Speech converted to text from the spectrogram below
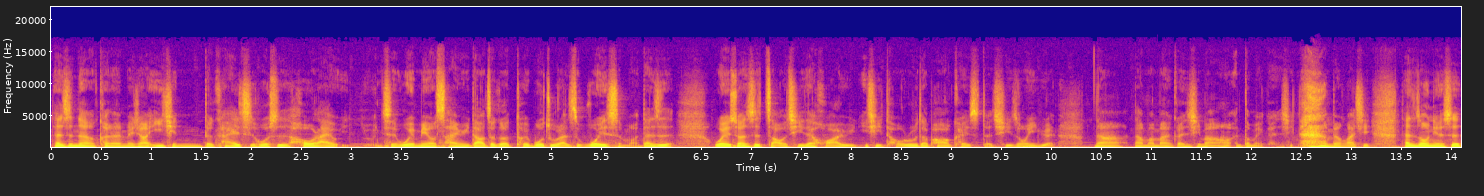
但是呢，可能没想到疫情的开始，或是后来，其实我也没有参与到这个推波助澜是为什么？但是我也算是早期在华语一起投入在 Podcast 的其中一员。那那慢慢更新嘛，哈，都没更新，没有关系。但重点是，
